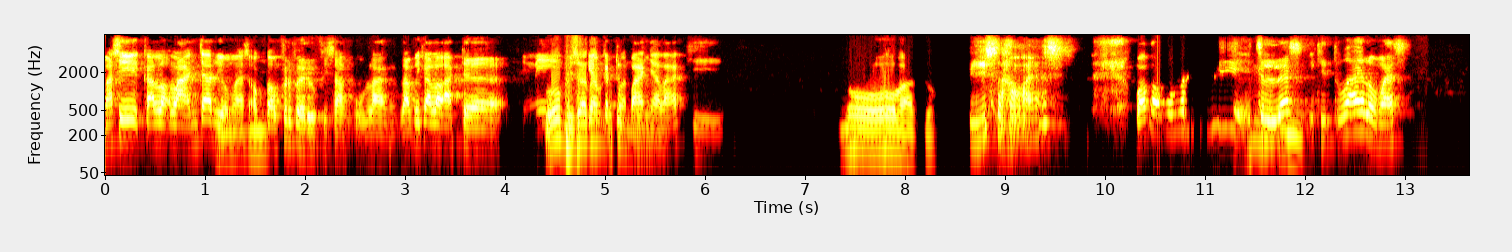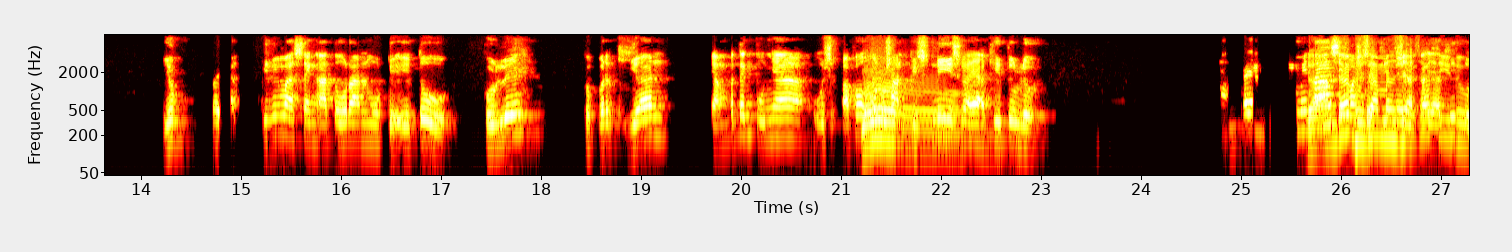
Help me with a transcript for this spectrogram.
masih kalau lancar ya Mas, Hmm. Oktober baru bisa pulang. Tapi kalau ada ini Oh, bisa mungkin ke depannya lagi. Oh, aduh. Bisa Mas. Pokok pemerintah ini jelas Hmm. gitu aja loh Mas. Yuk, ini Mas yang aturan mudik itu boleh bepergian yang penting punya us- apa Oh. urusan bisnis kayak gitu loh. Kayak Ya Anda bisa jadinya mensiasati itu. gitu.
